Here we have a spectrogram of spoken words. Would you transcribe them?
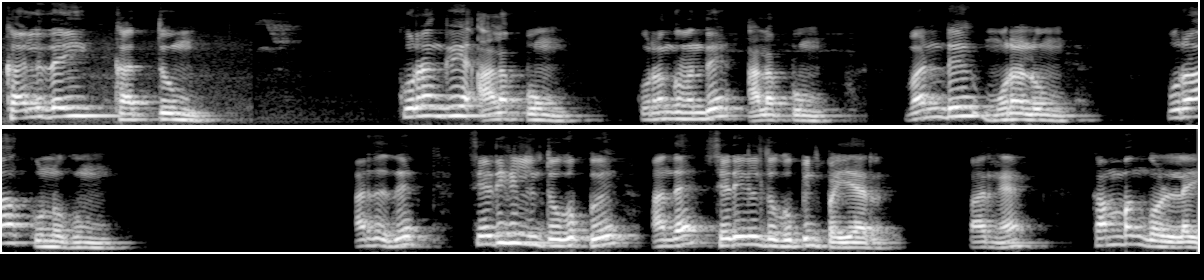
கழுதை கத்தும். குரங்கு அலப்பும் குரங்கு வந்து அலப்பும் வண்டு முரளும். புறா குணுகும். அடுத்தது செடிகளின் தொகுப்பு. அந்த செடிகள் தொகுப்பின் பெயர். பாருங்க. கம்பங்கொல்லை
